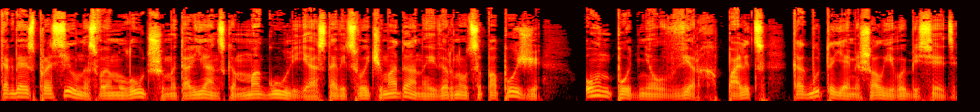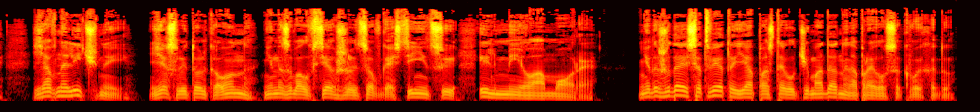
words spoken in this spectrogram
Когда я спросил на своем лучшем итальянском, могу ли я оставить свой чемодан и вернуться попозже, он поднял вверх палец, как будто я мешал его беседе. Явно личный, если только он не называл всех жильцов гостиницы «Иль мио аморе». Не дожидаясь ответа, я поставил чемодан и направился к выходу.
